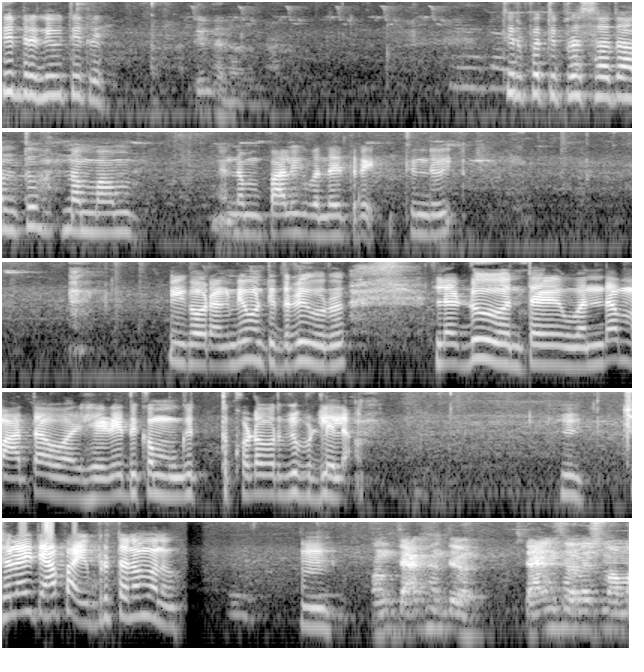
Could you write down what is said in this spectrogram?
ತಿನ್ರಿ ನೀವು ತಿನ್ರಿ. ತಿಂದೆ ನಾನು. ತಿರುಪತಿ ಪ್ರಸಾದ ಅಂತೂ ನಮ್ಮ ನಮ್ಮ ಪಾಲಿಗೆ ಬಂದೈತೆ ರೀ ತಿಂದ್ವಿ. ಈಗ ಅವ್ರ ಅಂಗಡಿ ಹೊಂಟಿದ್ರು ಇವರು. ಲಡ್ಡು ಅಂತ ಒಂದ ಮಾತ ಅವ ಹೇಳಿದಕ್ಕೆ ಮುಗಿತು ಕೊಡೋವರೆಗೂ ಬಿಡಲಿಲ್ಲ. ಹ್ಞೂ ಚಲೋ ಐತಿ ಯಾಪ ಇಬ್ರು ತನಮನು ಹ್ಞೂ ಮಾಮ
